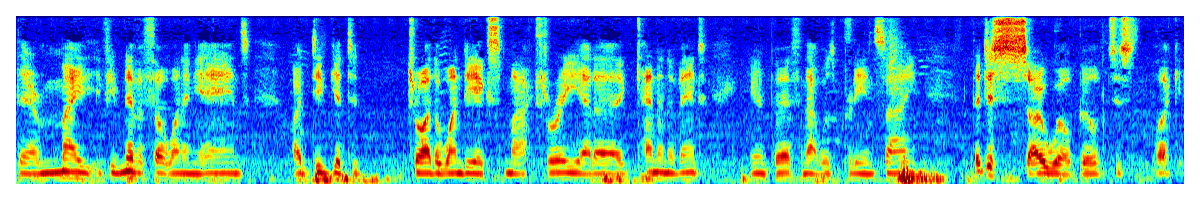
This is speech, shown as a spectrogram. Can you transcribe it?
they're made. If you've never felt one in your hands, I did get to try the 1DX Mark III at a Canon event here in Perth, and that was pretty insane. They're just so well built. Just like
